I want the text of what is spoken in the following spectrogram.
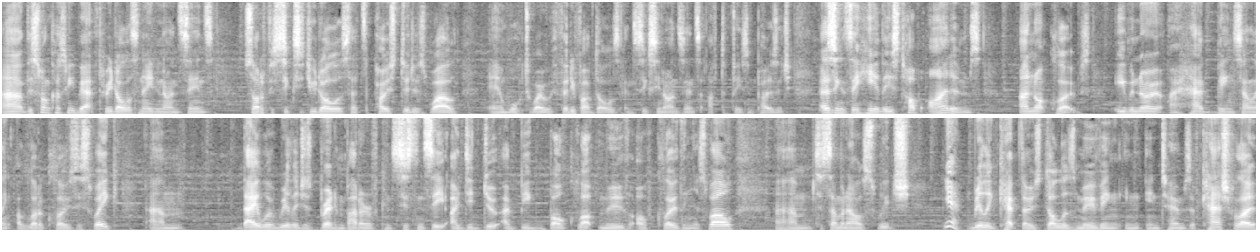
Uh, this one cost me about $3.89. Sold it for $62, that's posted as well, and walked away with $35.69 after fees and postage. As you can see here, these top items are not clothes. Even though I had been selling a lot of clothes this week, um, they were really just bread and butter of consistency. I did do a big bulk lot move of clothing as well um, to someone else, which yeah, really kept those dollars moving in, in terms of cash flow.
